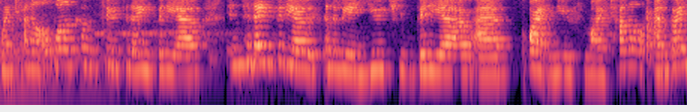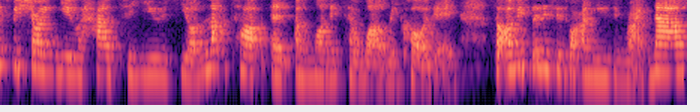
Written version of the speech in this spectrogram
my channel welcome to today's video. In today's video it's going to be a YouTube video, um, quite new for my channel. I'm going to be showing you how to use your laptop as a monitor while recording. So obviously this is what I'm using right now.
